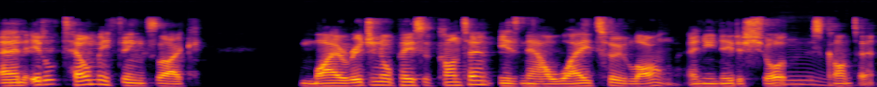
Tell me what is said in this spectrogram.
And it'll tell me things like, my original piece of content is now way too long and you need to shorten mm. this content.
